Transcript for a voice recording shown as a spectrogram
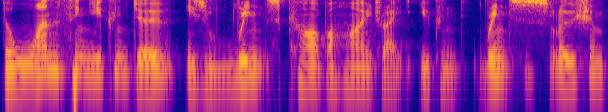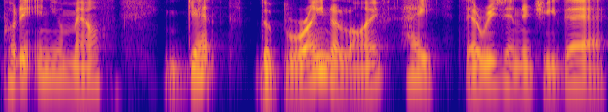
The one thing you can do is rinse carbohydrate. You can rinse a solution, put it in your mouth, get the brain alive. Hey, there is energy there,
